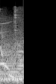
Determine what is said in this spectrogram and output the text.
Oh!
